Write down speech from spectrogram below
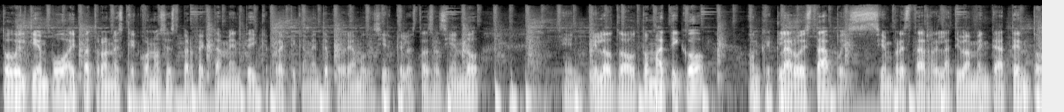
todo el tiempo, hay patrones que conoces perfectamente y que prácticamente podríamos decir que lo estás haciendo en piloto automático, aunque claro está, pues siempre estás relativamente atento,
